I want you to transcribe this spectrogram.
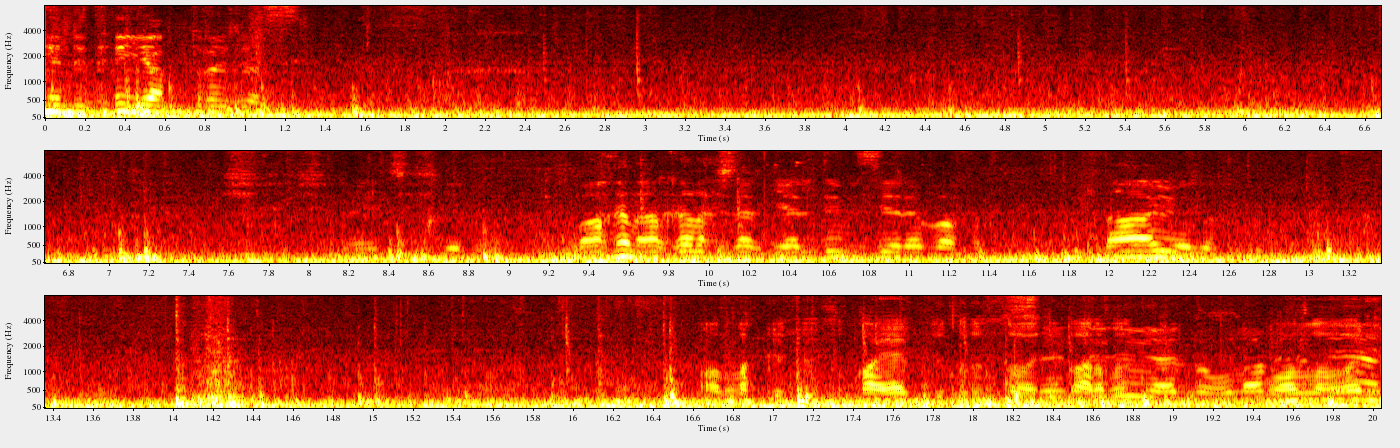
Yeniden yaptıracağız. Şuraya çekelim. Bakın arkadaşlar geldiğimiz yere bakın. Dağ yolu. Allah gözünü şu kaya bizi kırılsa acık araba. Vallahi var ya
